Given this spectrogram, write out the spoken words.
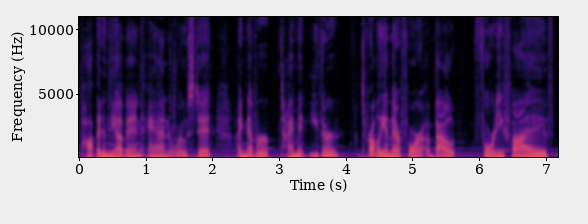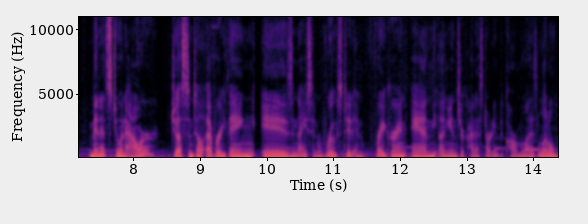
Pop it in the oven and roast it. I never time it either. It's probably in there for about 45 minutes to an hour. Just until everything is nice and roasted and fragrant and the onions are kind of starting to caramelize a little.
